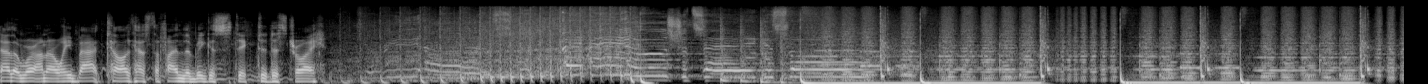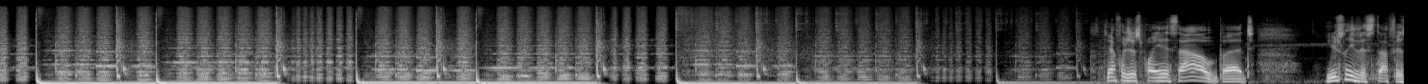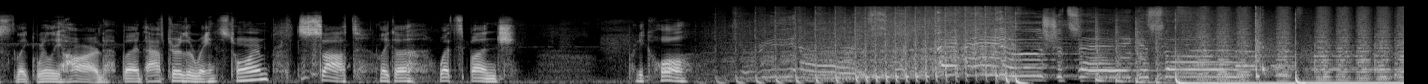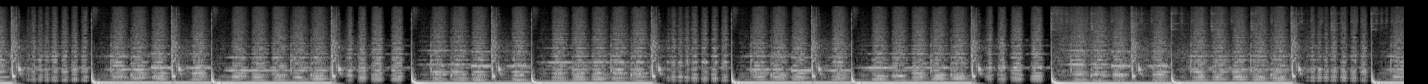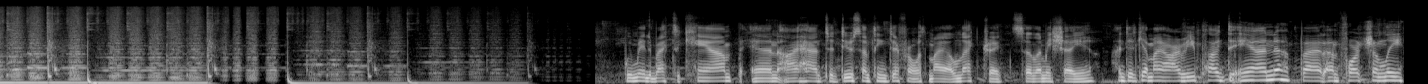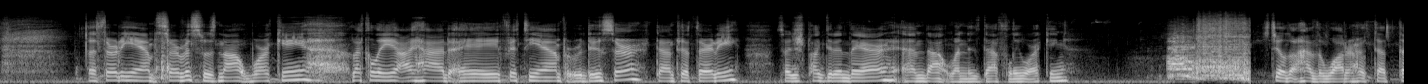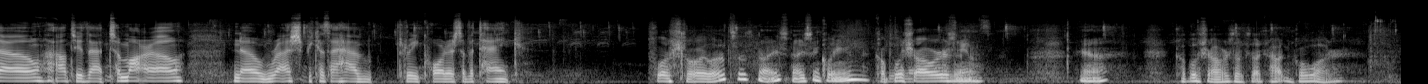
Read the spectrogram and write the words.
Now that we're on our way back, Kellogg has to find the biggest stick to destroy. Jeff was just pointing this out, but usually this stuff is like really hard. But after the rainstorm, soft, like a wet sponge. Pretty cool. Made it back to camp and I had to do something different with my electric. So let me show you. I did get my RV plugged in, but unfortunately the 30 amp service was not working. Luckily I had a 50 amp reducer down to a 30. So I just plugged it in there and that one is definitely working. Still don't have the water hooked up though. I'll do that tomorrow. No rush because I have three quarters of a tank. Flush toilets, that's nice, nice and clean. A couple of showers and yeah, a couple of showers. Looks like hot and cold water.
